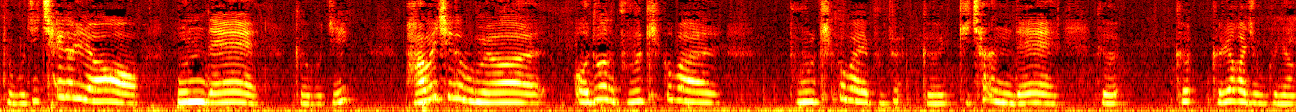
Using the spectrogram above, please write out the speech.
그 뭐지, 책을요, 보는데, 그 뭐지, 밤에 책을 보면, 어두워서 불을 켜고 봐야, 불을 켜고 봐야 불, 그, 귀찮은데, 그, 그, 그래가지고 그냥,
